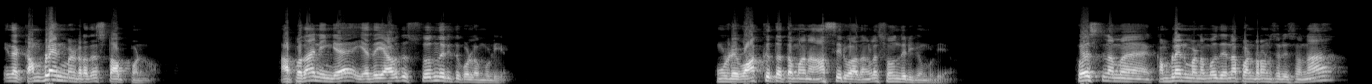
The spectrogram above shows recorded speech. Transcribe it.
இந்த கம்ப்ளைண்ட் பண்றதை ஸ்டாப் பண்ணும். அப்பதான் நீங்க எதையாவது சுதந்திரித்துக் கொள்ள முடியும். உங்களுடைய வாக்குத்தத்தமான ஆசீர்வாதங்களை சுதந்திரிக்க முடியும். ஃபர்ஸ்ட் நம்ம கம்ப்ளைண்ட் பண்ணும்போது என்ன பண்றோம்னு சொல்லி சொன்னா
